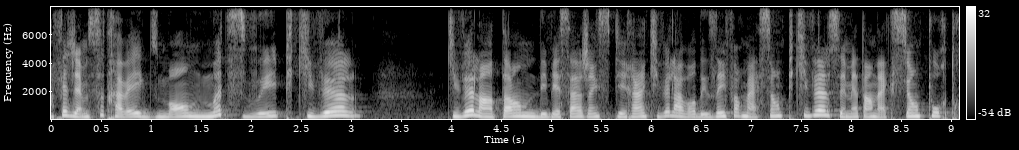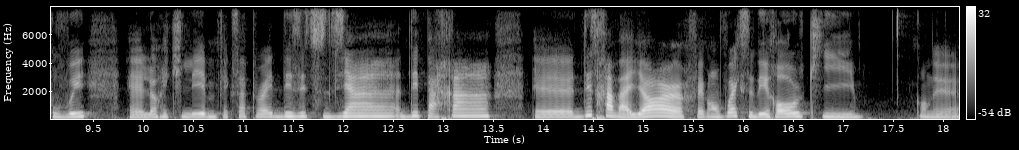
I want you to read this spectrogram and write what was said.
en fait, j'aime ça travailler avec du monde motivé, puis qui veulent qui veulent entendre des messages inspirants, qui veulent avoir des informations, puis qui veulent se mettre en action pour trouver euh, leur équilibre. Fait que ça peut être des étudiants, des parents, euh, des travailleurs. Fait qu'on voit que c'est des rôles qui qu'on a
